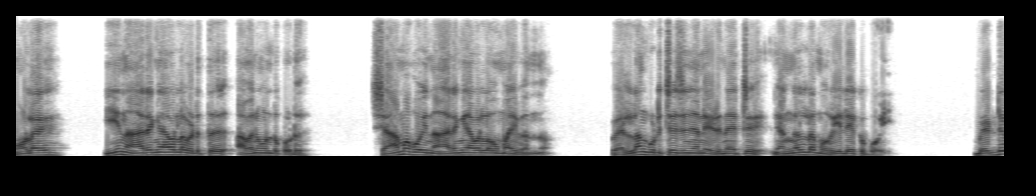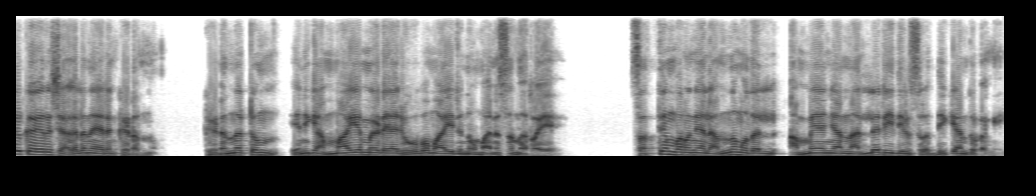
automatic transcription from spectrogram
മോളെ ഈ നാരങ്ങാവെള്ളം എടുത്ത് അവന് കൊണ്ട് കൊടു. ശ്യാമ പോയി നാരങ്ങാവെള്ളവുമായി വന്നു. വെള്ളം കുടിച്ചേച്ച് ഞാൻ എഴുന്നേറ്റ് ഞങ്ങളുടെ മുറിയിലേക്ക് പോയി. ബെഡിൽ കയറി ശകല നേരം കിടന്നു. കിടന്നിട്ടും എനിക്ക് അമ്മായിയമ്മയുടെ ആ രൂപമായിരുന്നു മനസ്സ് നിറയെ. സത്യം പറഞ്ഞാൽ അന്നു മുതൽ അമ്മയെ ഞാൻ നല്ല രീതിയിൽ ശ്രദ്ധിക്കാൻ തുടങ്ങി.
